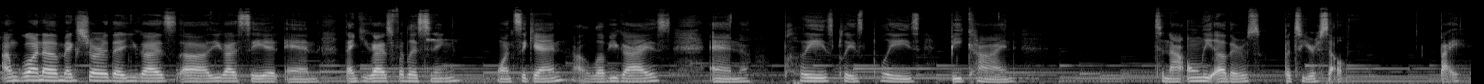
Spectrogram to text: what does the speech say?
I'm going to make sure that you guys uh, you guys see it, and thank you guys for listening. Once again, I love you guys, and please, please, please be kind to not only others but to yourself. Bye.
